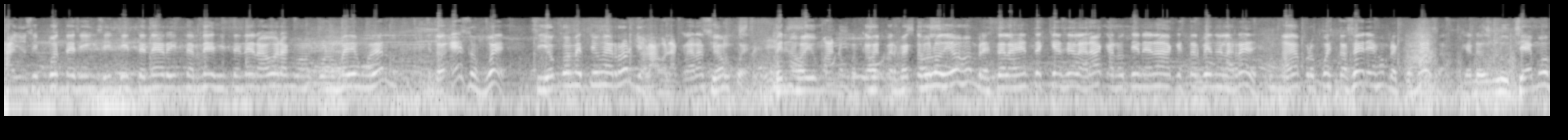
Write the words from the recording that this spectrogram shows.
Hay un cipote sin, sin, sin tener internet, sin tener ahora con, con los medios modernos. Entonces, eso fue. Si yo cometí un error, yo le hago la aclaración, pues. Pero no soy humano, porque soy perfecto, solo Dios, hombre. Esta es la gente que hace la araca, no tiene nada que estar viendo en las redes. Hagan propuestas serias, hombre, como esas. Que luchemos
